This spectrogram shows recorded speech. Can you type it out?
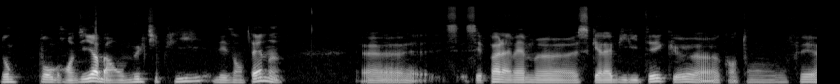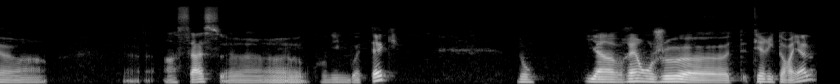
Donc, pour grandir, bah, on multiplie les antennes. Euh, c'est pas la même euh, scalabilité que quand on fait un, un SaaS, qu'on est une boîte tech. Il y a un vrai enjeu territorial.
